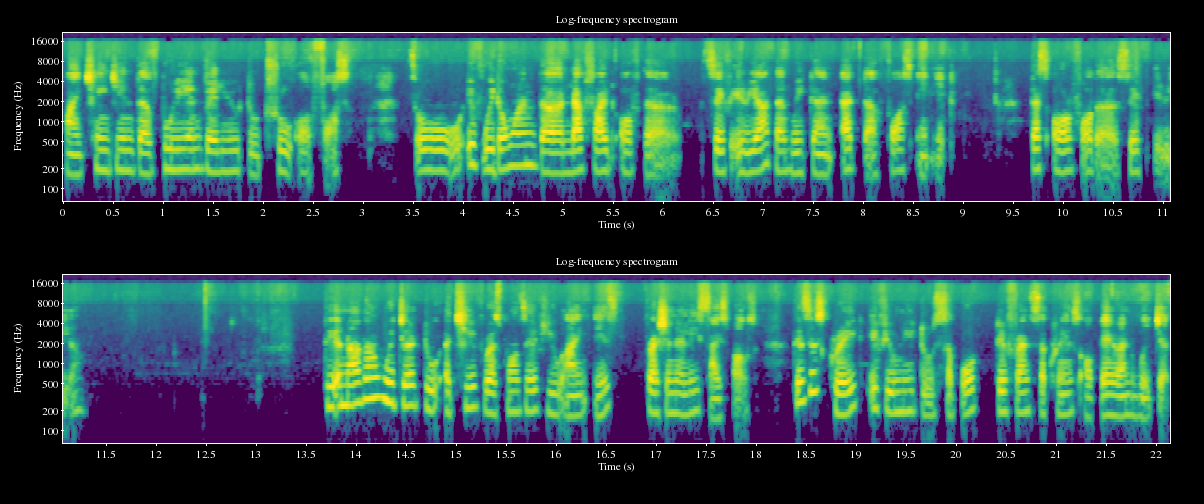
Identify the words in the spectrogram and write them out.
by changing the Boolean value to true or false. So if we don't want the left side of the safe area, then we can add the false in it. That's all for the safe area. The another widget to achieve responsive UI is fractionally sized box. This is great if you need to support different screens or parent widget.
